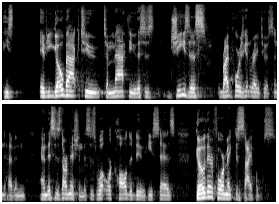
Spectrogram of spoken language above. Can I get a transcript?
he's if you go back to to Matthew, this is Jesus right before he's getting ready to ascend to heaven, and this is our mission. This is what we're called to do. He says, "Go therefore, make disciples."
